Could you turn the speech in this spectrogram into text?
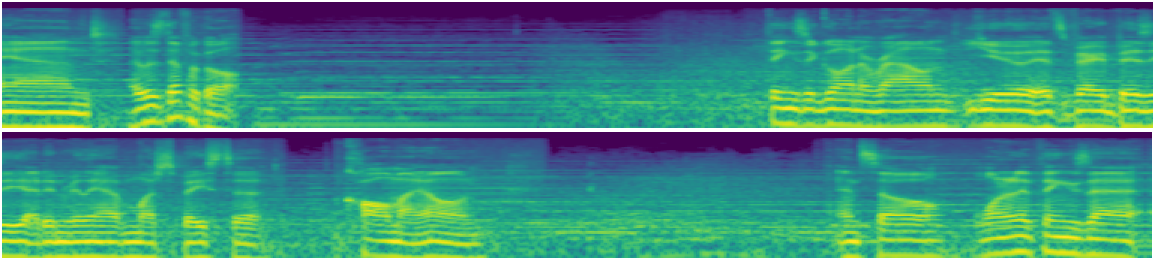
and it was difficult. Things are going around you, it's very busy. I didn't really have much space to call my own. And so, one of the things that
